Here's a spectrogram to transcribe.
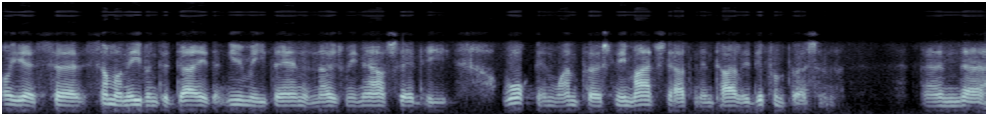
oh yes. Uh, someone even today that knew me then and knows me now said he walked in one person, he marched out an entirely different person. And uh,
